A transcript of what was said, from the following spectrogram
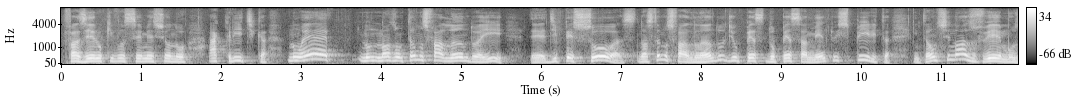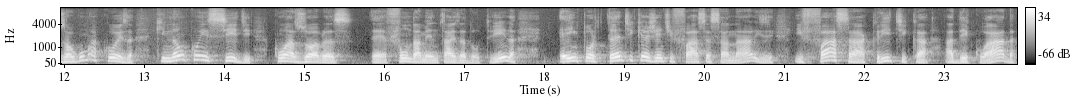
fazer o que você mencionou. A crítica não é. Não, nós não estamos falando aí é, de pessoas, nós estamos falando de, do pensamento espírita. Então, se nós vemos alguma coisa que não coincide com as obras é, fundamentais da doutrina, é importante que a gente faça essa análise e faça a crítica adequada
